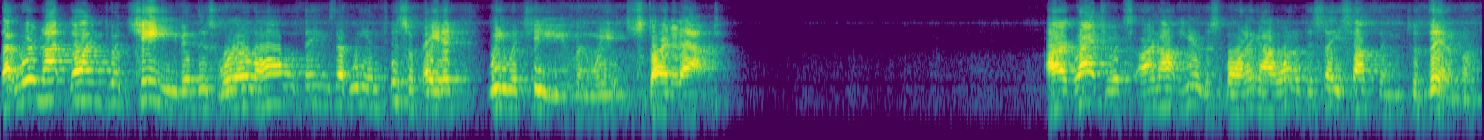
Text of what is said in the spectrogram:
that we're not going to achieve in this world all the things that we anticipated we would achieve when we started out. Our graduates are not here this morning. I wanted to say something to them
